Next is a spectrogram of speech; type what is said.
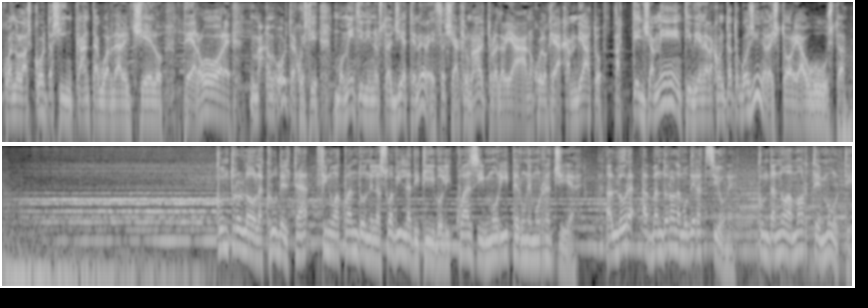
quando l'ascolta si incanta a guardare il cielo per ore, ma oltre a questi momenti di nostalgia e tenerezza c'è anche un altro Adriano, quello che ha cambiato atteggiamenti, viene raccontato fatto così nella storia augusta. Controllò la crudeltà fino a quando nella sua villa di Tivoli quasi morì per un'emorragia. Allora abbandonò la moderazione, condannò a morte molti,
